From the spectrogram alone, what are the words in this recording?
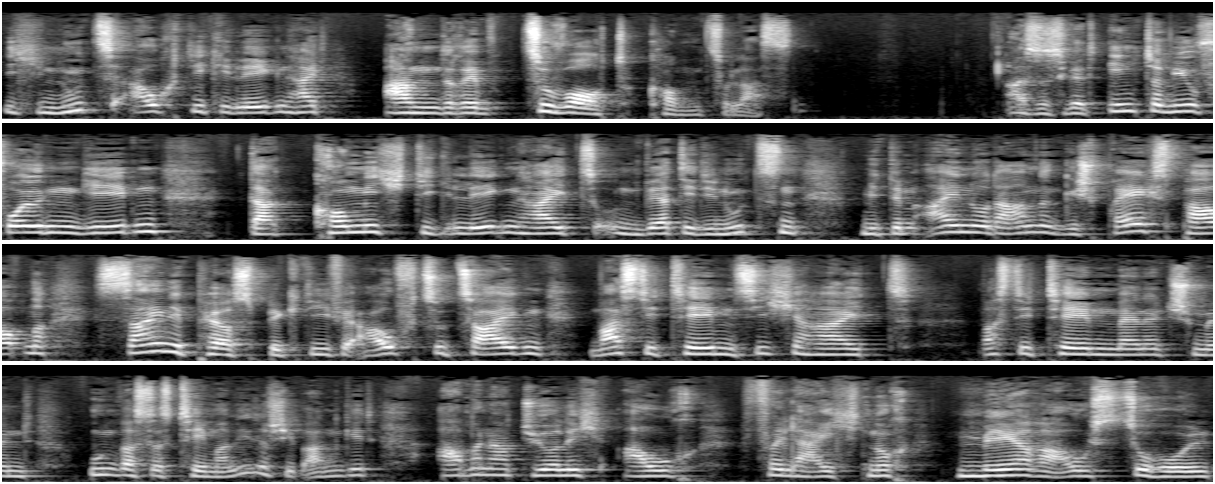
ich nutze auch die Gelegenheit, andere zu Wort kommen zu lassen. Also es wird Interviewfolgen geben, da komme ich die Gelegenheit und werde die nutzen, mit dem einen oder anderen Gesprächspartner seine Perspektive aufzuzeigen, was die Themen Sicherheit, was die Themen Management und was das Thema Leadership angeht, aber natürlich auch vielleicht noch mehr rauszuholen,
